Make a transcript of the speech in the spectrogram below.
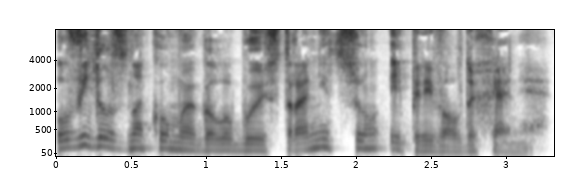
увидел знакомую голубую страницу и перевел дыхание.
